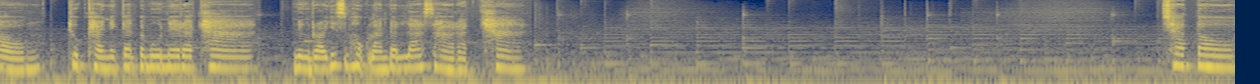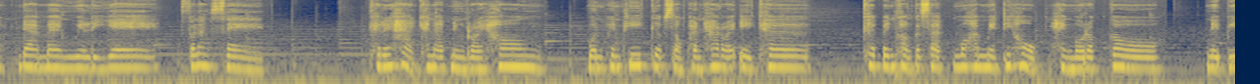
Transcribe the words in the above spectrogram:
2022 ถูกขายในการประมูลในราคา 126 ล้านดอลลาร์สหรัฐค่ะ ชาโต ดาแมงเวลิเย ฝรั่งเศสคฤหาสน์ขนาด 100 ห้อง บนพื้นที่เกือบ 2,500 เอเคอร์ เคยเป็นของกษัตริย์โมฮัมเหม็ดที่ 6 แห่งโมร็อกโก ในปี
